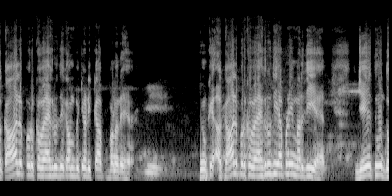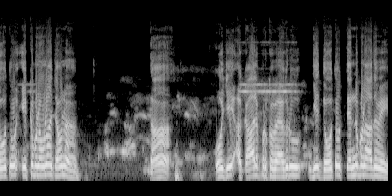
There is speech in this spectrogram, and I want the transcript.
ਅਕਾਲ ਪੁਰਖ ਵਾਹਿਗੁਰੂ ਦੇ ਕੰਮ ਵਿੱਚ ਅੜਿੱਕਾ ਬਣ ਰਿਹਾ ਜੀ। ਕਿਉਂਕਿ ਅਕਾਲ ਪੁਰਖ ਵਾਹਿਗੁਰੂ ਦੀ ਆਪਣੀ ਮਰਜ਼ੀ ਹੈ। ਜੇ ਤੂੰ ਦੋ ਤੋਂ ਇੱਕ ਬਣਾਉਣਾ ਚਾਹੁੰਨਾ ਤਾਂ ਉਹ ਜੇ ਅਕਾਲ ਪੁਰਖ ਵਾਹਿਗੁਰੂ ਜੇ ਦੋ ਤੋਂ ਤਿੰਨ ਬਣਾ ਦੇਵੇ,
